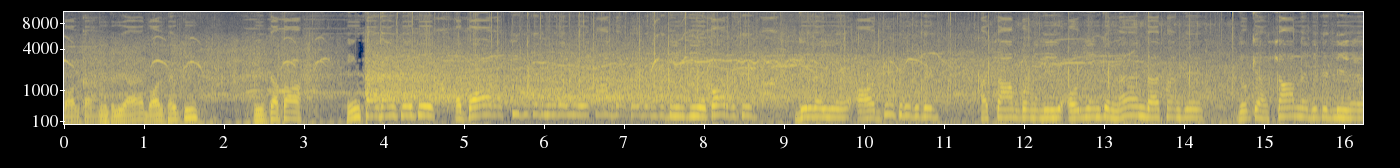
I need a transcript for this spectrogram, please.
बॉल कराने के लिए आया बॉल फेंकी। इस दफ़ा इन साइड एंड लेके बहुत अच्छी विकेट मिल गई है। आंध्र कोरियन की टीम की एक और विकेट गिर गई है और दूसरी विकेट हशाम को मिली और ये इनके मैन बैट्समैन थे जो कि हशाम ने विकेट ली है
